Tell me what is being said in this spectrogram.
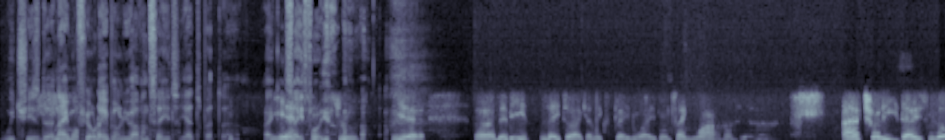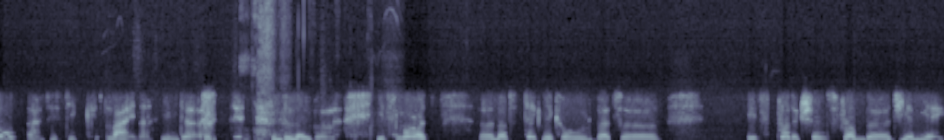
which is the name of your label? You haven't said it yet, but uh, I can yes, say it for you. true. yeah, uh, maybe later I can explain why Montagne Noire. Uh, actually, there is no artistic line in the in the label. It's more uh, not technical, but uh, it's productions from the GMEA.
